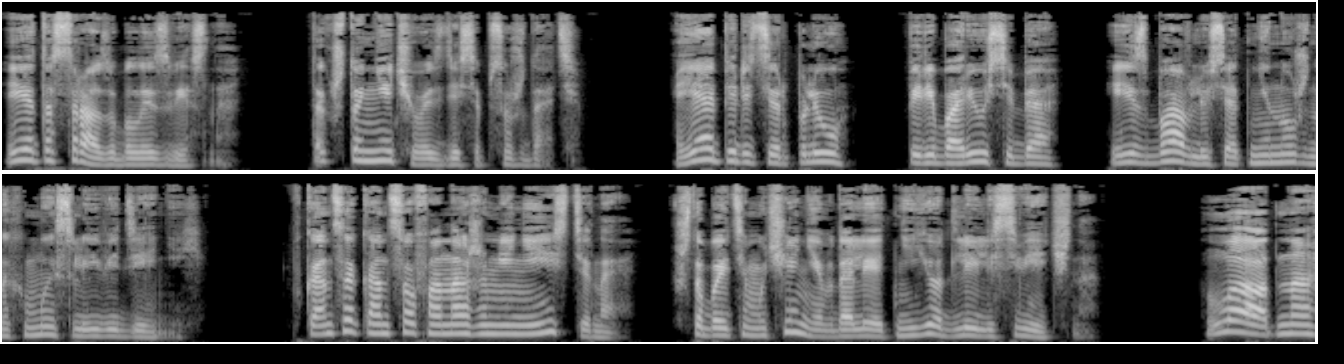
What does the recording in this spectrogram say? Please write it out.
И это сразу было известно. Так что нечего здесь обсуждать. Я перетерплю переборю себя и избавлюсь от ненужных мыслей и видений. В конце концов, она же мне не истинная, чтобы эти мучения вдали от нее длились вечно. «Ладно»,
